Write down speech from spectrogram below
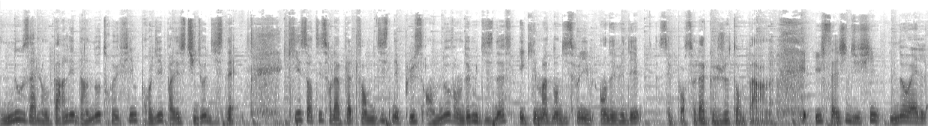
nous allons parler d'un autre film produit par les studios Disney, qui est sorti sur la plateforme Disney Plus en novembre 2019 et qui est maintenant disponible en DVD, c'est pour cela que je t'en parle. Il s'agit du film Noël.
